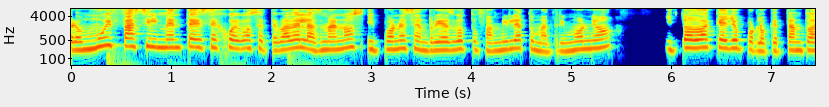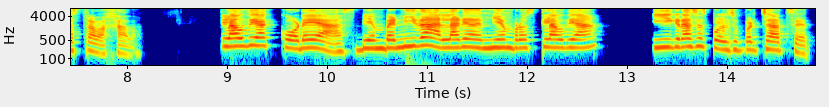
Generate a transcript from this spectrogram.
pero muy fácilmente ese juego se te va de las manos y pones en riesgo tu familia, tu matrimonio y todo aquello por lo que tanto has trabajado. Claudia Coreas, bienvenida al área de miembros, Claudia, y gracias por el super chat set.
